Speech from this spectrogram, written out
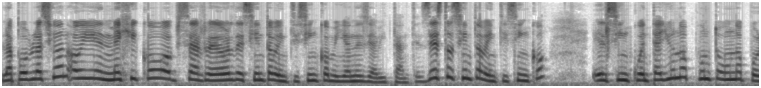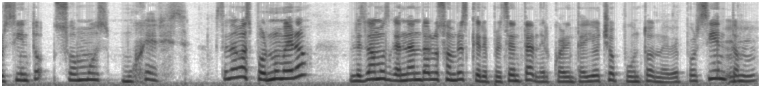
La población hoy en México es alrededor de 125 millones de habitantes. De estos 125, el 51.1% somos mujeres. Nada más por número, les vamos ganando a los hombres que representan el 48.9%.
